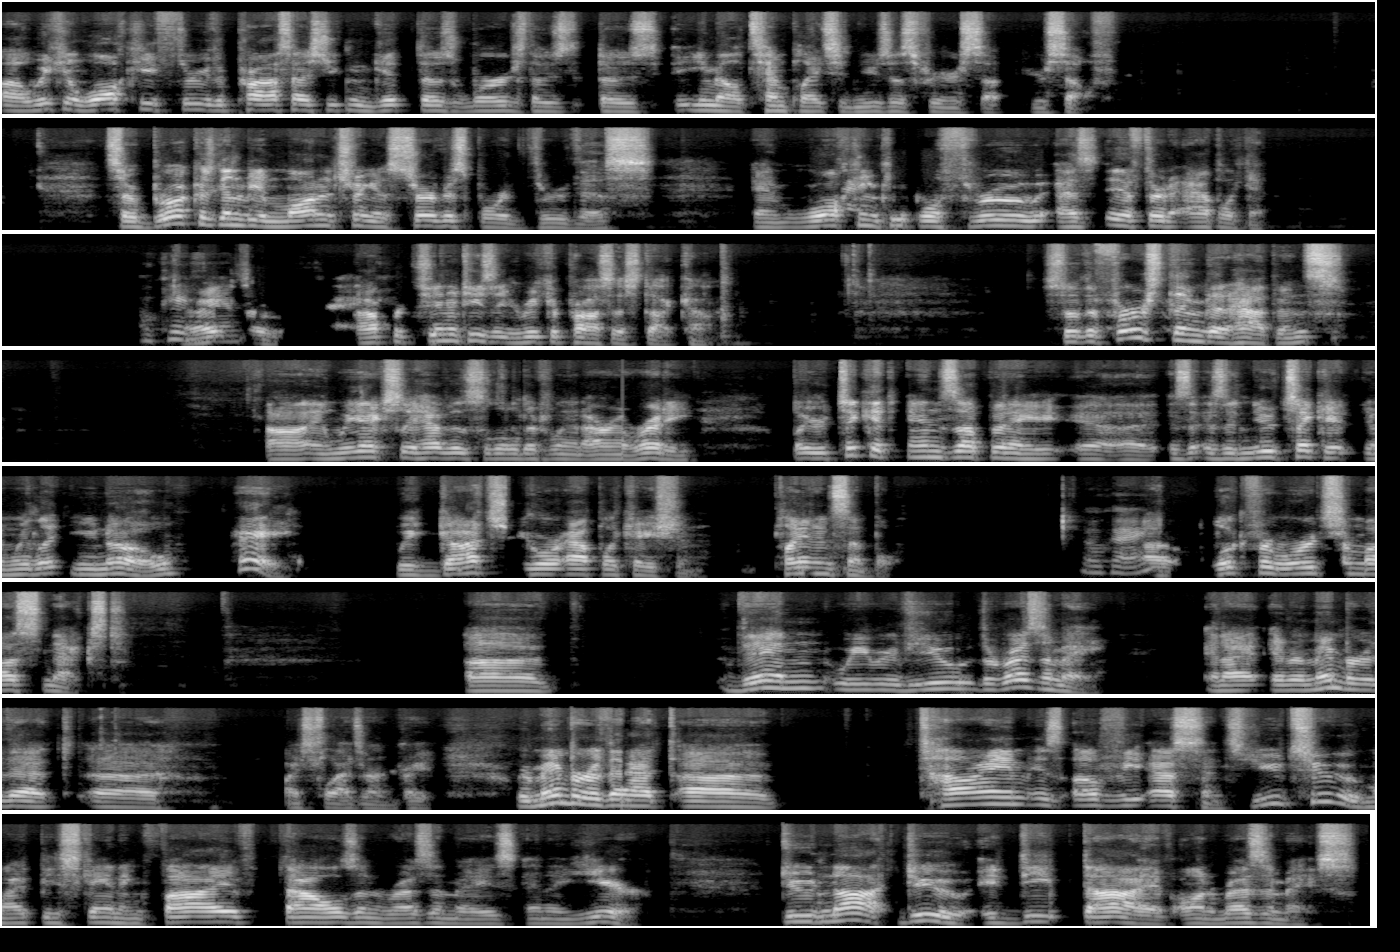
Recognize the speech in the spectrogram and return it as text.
uh, we can walk you through the process. You can get those words, those those email templates, and use those for yourself. yourself. So Brook is going to be monitoring a service board through this and walking people through as if they're an applicant. Okay. All right. So opportunities at eurekaprocess.com. So the first thing that happens, uh, and we actually have this a little differently in our already, but your ticket ends up in a uh, is, is a new ticket, and we let you know, hey, we got your application, plain and simple. Okay. Uh, look for words from us next. Uh, then we review the resume, and I and remember that uh, my slides aren't great. Remember that uh, time is of the essence. You too might be scanning five thousand resumes in a year. Do not do a deep dive on resumes.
